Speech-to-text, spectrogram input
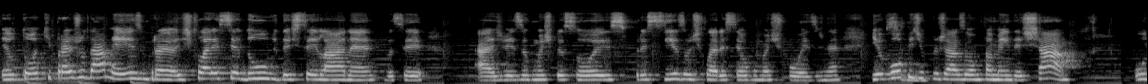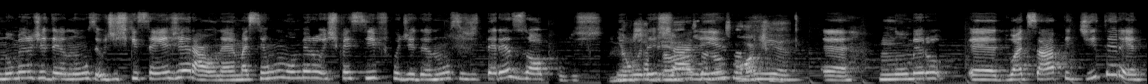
Eu tô aqui para ajudar mesmo, para esclarecer dúvidas, sei lá, né? Você às vezes algumas pessoas precisam esclarecer algumas coisas, né? E eu vou Sim. pedir pro Jason também deixar o número de denúncia, o Disque 100 é geral, né? Mas tem um número específico de denúncias de Teresópolis. E eu Não vou sabia. deixar ali não sabia. um número é, do WhatsApp de Terê,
